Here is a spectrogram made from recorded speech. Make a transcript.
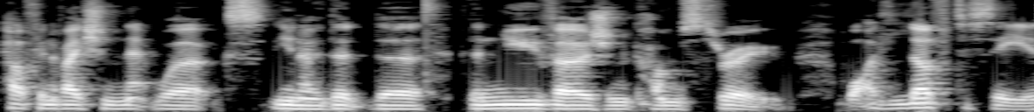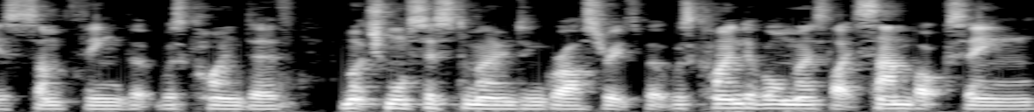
health innovation networks, you know, the the the new version comes through, what I'd love to see is something that was kind of much more system owned and grassroots, but was kind of almost like sandboxing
